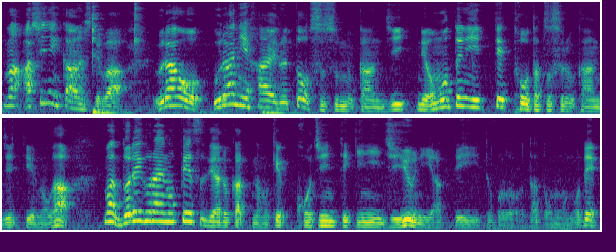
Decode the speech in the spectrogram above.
まあ足に関しては裏を裏に入ると進む感じ。で表に行って到達する感じっていうのがまあどれぐらいのペースでやるかっていうのも結構個人的に自由にやっていいところだと思うので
